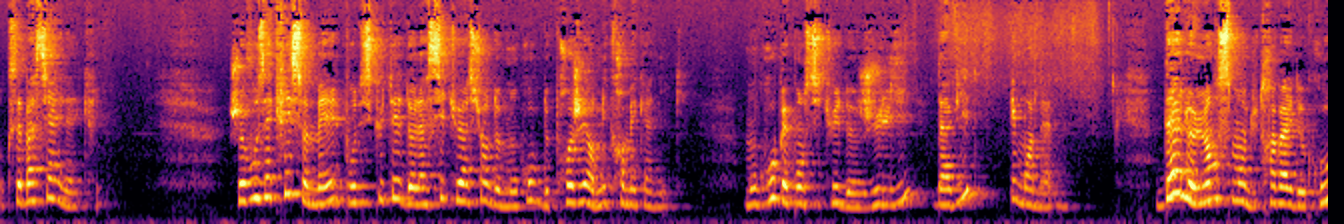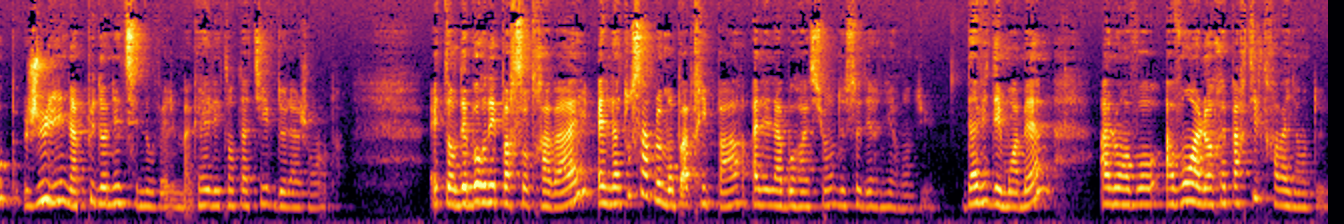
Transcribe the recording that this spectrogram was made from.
Donc Sébastien, il a écrit Je vous écris ce mail pour discuter de la situation de mon groupe de projet en micromécanique. Mon groupe est constitué de Julie, David et moi-même. Dès le lancement du travail de groupe, Julie n'a plus donné de ses nouvelles, malgré les tentatives de la joindre. Étant débordée par son travail, elle n'a tout simplement pas pris part à l'élaboration de ce dernier rendu. David et moi-même avons alors réparti le travail en deux,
